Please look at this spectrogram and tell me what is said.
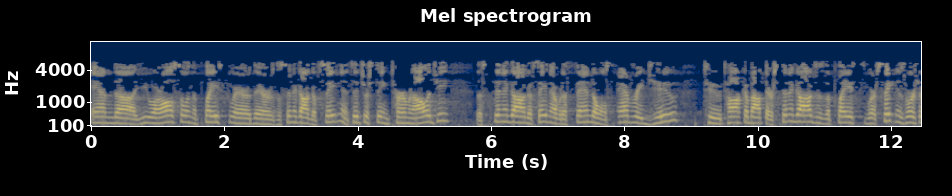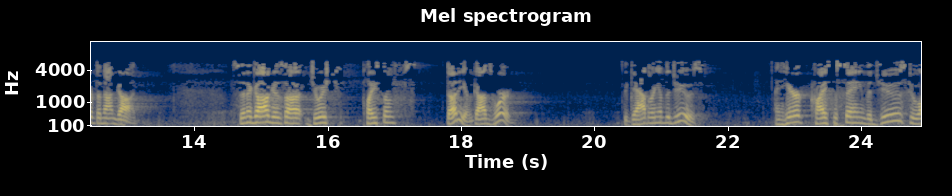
and uh, you are also in the place where there's the synagogue of Satan. It's interesting terminology. The synagogue of Satan, I would offend almost every Jew to talk about their synagogues as a place where Satan is worshipped and not God. Synagogue is a Jewish place of study of God's Word, the gathering of the Jews. And here Christ is saying the Jews who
